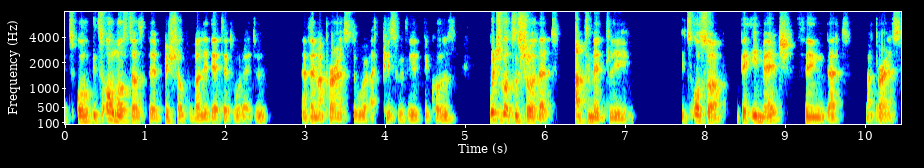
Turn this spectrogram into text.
It's all, it's almost as the bishop validated what I do. And then my parents were at peace with it because, which got to show that ultimately it's also the image thing that my parents,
